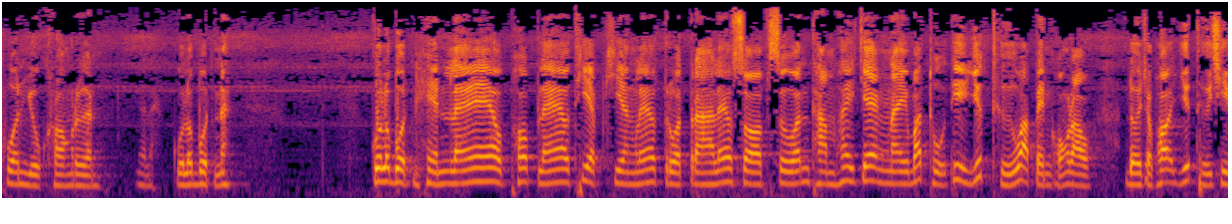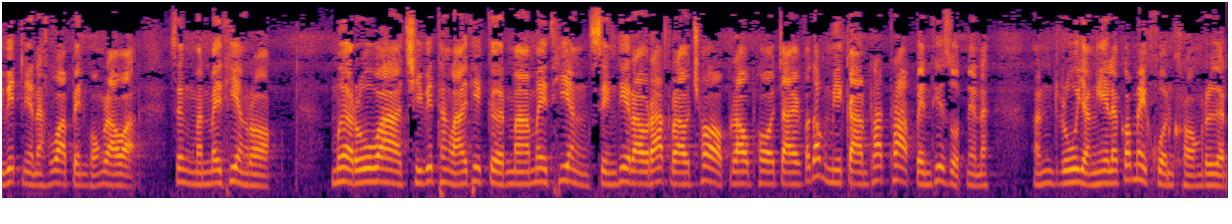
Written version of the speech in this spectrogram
ควรอยู่ครองเรือนนี่แหละกุลบุตรนะ กุลบุตรเห็นแล้วพบแล้วเทียบเคียงแล้วตรวจตราแล้วสอบสวนทำให้แจ้งในวัตถุที่ยึดถือว่าเป็นของเรา โดยเฉพาะยึดถือชีวิตเนี่ยนะว่าเป็นของเราอะ่ะ ซึ่งมันไม่เที่ยงหรอก เมื่อรู้ว่าชีวิตทั้งหลายที่เกิดมาไม่เที่ยง สิ่งที่เรารักเราชอบ เราพอใจก็ต้องมีการพลัดพรากเป็นที่สุดเนี่ยนะอันรู้อย่างนี้แล้วก็ไม่ควรครองเรือน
